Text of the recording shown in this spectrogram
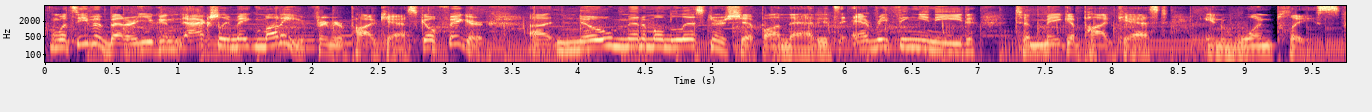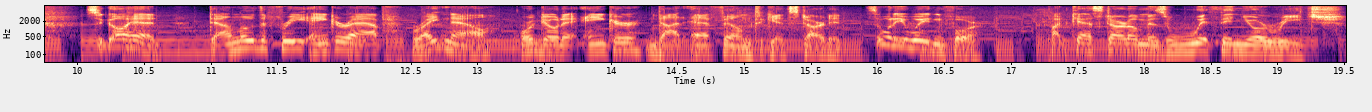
And what's even better, you can actually make money from your podcast. Go figure. Uh, no minimum listenership on that. It's everything you need to make a podcast in one place. So go ahead. Download the free Anchor app right now or go to anchor.fm to get started. So, what are you waiting for? Podcast stardom is within your reach.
